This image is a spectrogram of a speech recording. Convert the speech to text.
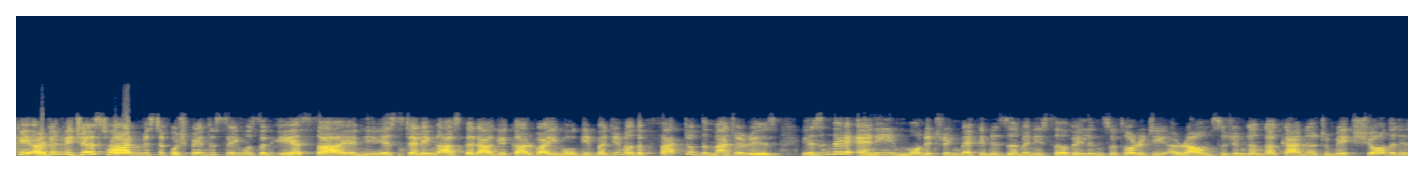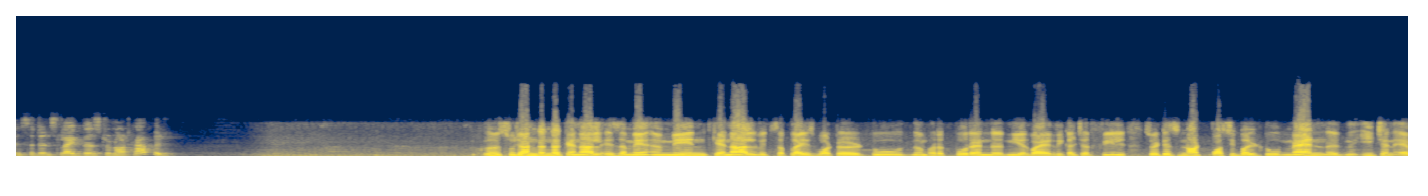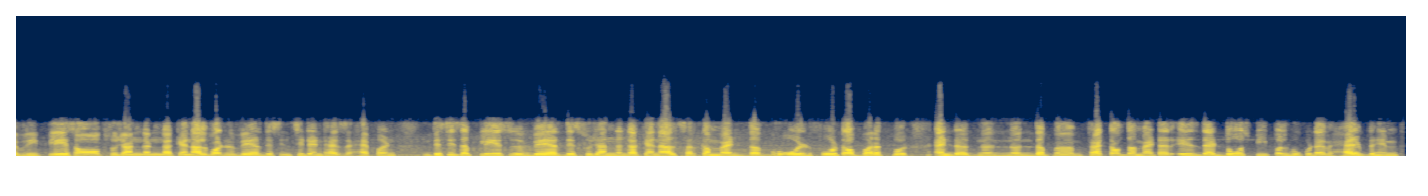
Okay, Arvind, we just heard Mr. Pushpendra Singh, who's an ASI, and he is telling us that aage karwai hogi. But you know, the fact of the matter is, isn't there any monitoring mechanism, any surveillance authority around Sujan Canal to make sure that incidents like this do not happen? Uh, Sujan Ganga Canal is a, ma a, main canal which supplies water to Bharatpur and uh, nearby agriculture field. So it is not possible to man uh, each and every place of Sujan Ganga Canal what, where this incident has happened. This is a place where this Sujan Ganga Canal circumvent the old fort of Bharatpur. And uh, the, the fact of the matter is that those people who could have helped him,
